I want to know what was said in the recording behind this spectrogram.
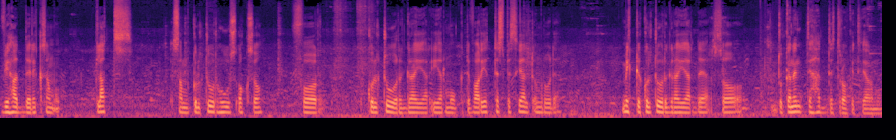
Vi hade liksom plats som kulturhus också för kulturgrejer i Jarmok. Det var ett jättespeciellt område. Mycket kulturgrejer där så du kan inte ha det tråkigt i Jarmok.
